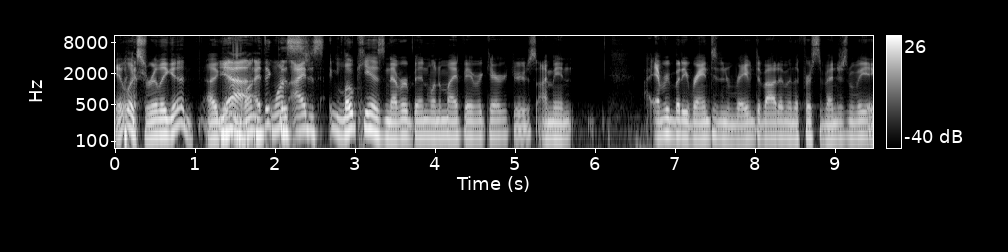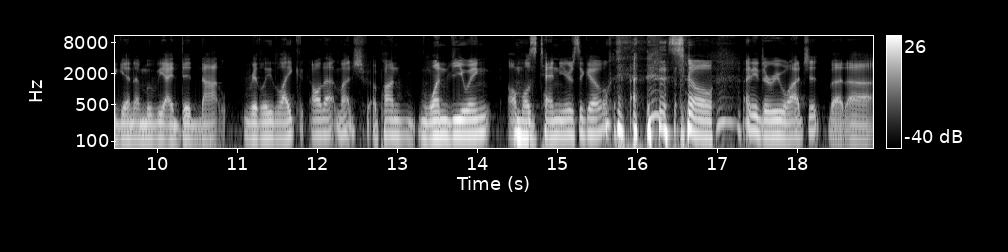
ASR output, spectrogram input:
It looks really good. Again, Yeah, one, I think one, I, just- Loki has never been one of my favorite characters. I mean, everybody ranted and raved about him in the first Avengers movie. Again, a movie I did not really like all that much upon one viewing almost Mm-hmm. 10 years ago. so I need to rewatch it. But uh,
